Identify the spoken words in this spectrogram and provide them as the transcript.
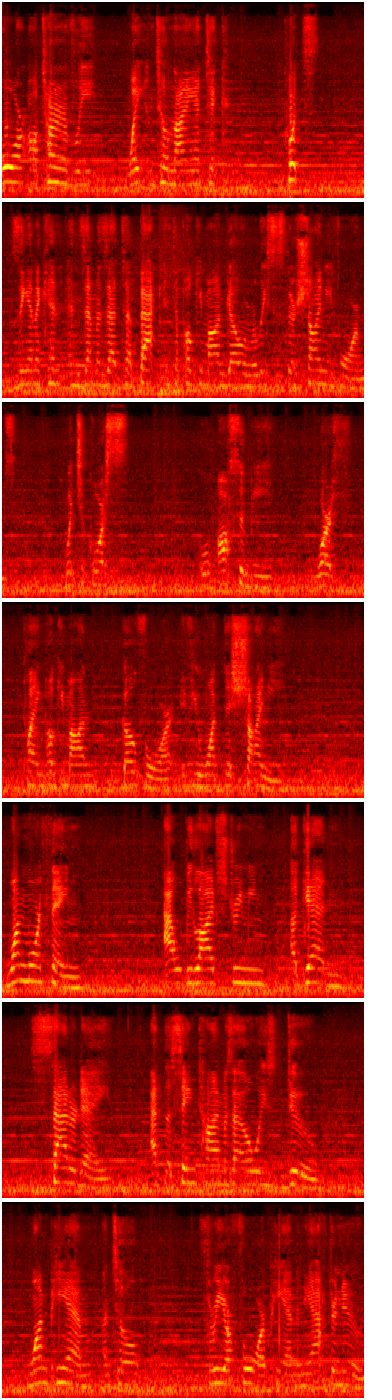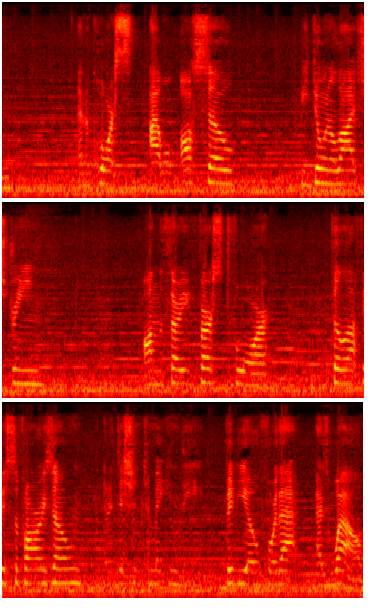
Or alternatively, wait until Niantic puts Xanakin and Zamazenta back into Pokemon Go and releases their shiny forms, which of course will also be worth playing Pokemon Go for if you want this shiny. One more thing, I will be live streaming again Saturday at the same time as I always do, 1 p.m. until 3 or 4 p.m. in the afternoon. And of course, I will also be doing a live stream on the 31st for Philadelphia Safari Zone, in addition to making the video for that as well.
